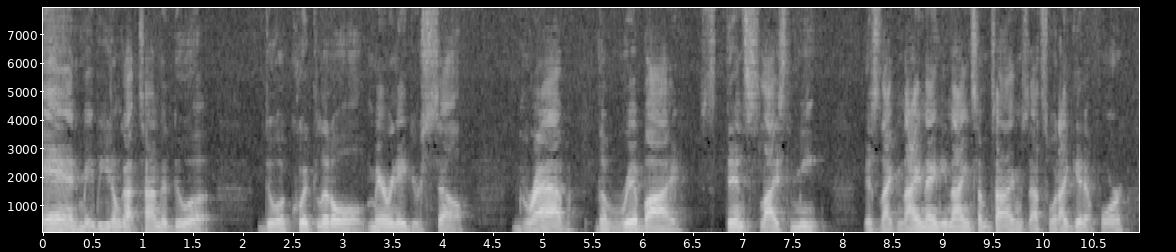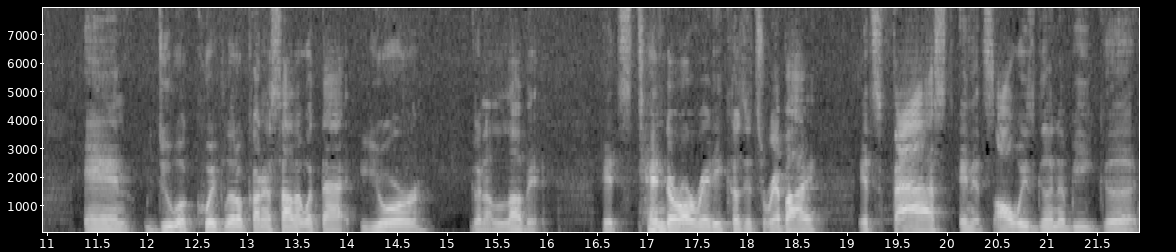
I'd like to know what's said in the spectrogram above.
And maybe you don't got time to do a do a quick little marinade yourself. Grab the ribeye thin sliced meat. It's like $9.99 sometimes. That's what I get it for. And do a quick little carne asada with that. You're gonna love it. It's tender already because it's ribeye. It's fast and it's always gonna be good.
